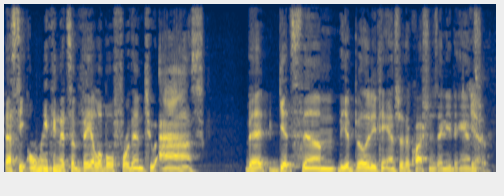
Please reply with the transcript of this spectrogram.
That's the only thing that's available for them to ask that gets them the ability to answer the questions they need to answer. Yeah.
